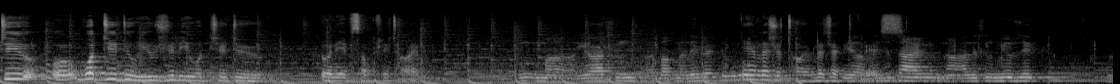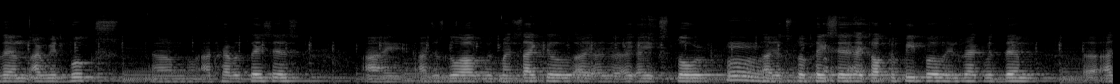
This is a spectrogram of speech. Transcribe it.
Do you, uh, what do you do usually, what do you do when you have some free time? My, you're asking about my leisure activity? Yeah, leisure time, leisure Yeah, leisure time, uh, I listen to music, then I read books, um, I travel places, I, I just go out with my cycle, I, I, I- explore, Hmm. I explore places, I talk to people, interact with them, uh, I,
